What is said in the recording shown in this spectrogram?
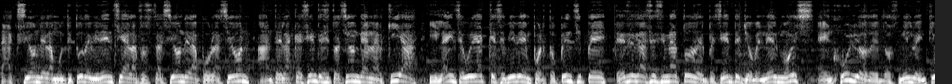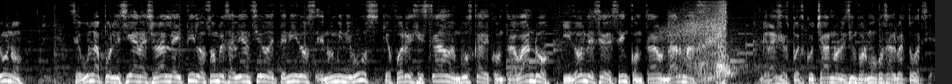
La acción de la multitud evidencia la frustración de la población ante la creciente situación de anarquía y la inseguridad que se vive en Puerto Príncipe desde el asesinato del presidente Jovenel Moïse en julio de 2021. Según la Policía Nacional de Haití, los hombres habían sido detenidos en un minibús que fue registrado en busca de contrabando y donde se les encontraron armas. Gracias por escucharnos, les informó José Alberto García.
